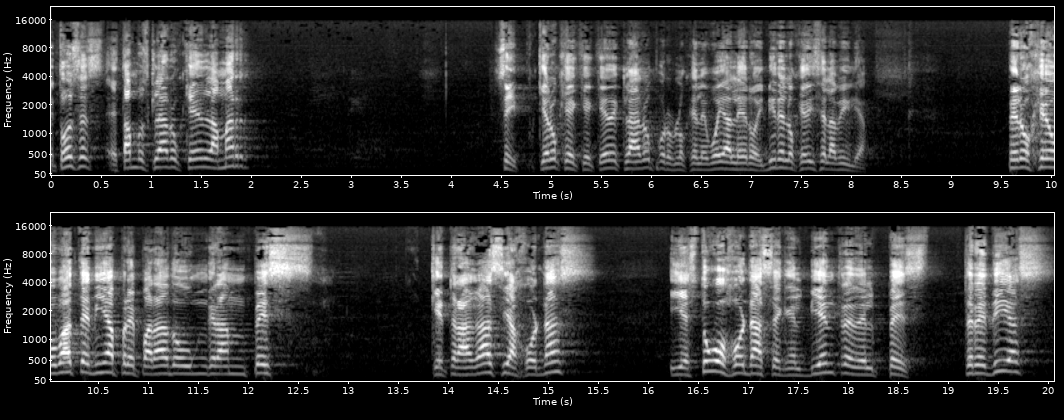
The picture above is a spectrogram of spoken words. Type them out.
Entonces, ¿estamos claros qué es la mar? Sí, quiero que, que, quede claro por lo que le voy a leer hoy. Mire lo que dice la Biblia. Pero Jehová tenía preparado un gran pez que tragase a Jonás y estuvo Jonás en el vientre del pez tres días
